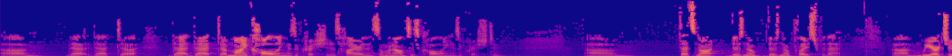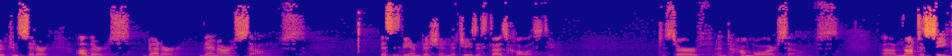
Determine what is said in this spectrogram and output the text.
Um, that, that, uh, that, that uh, my calling as a Christian is higher than someone else's calling as a Christian. Um, that's not, there's no, there's no place for that. Um, we are to consider others better than ourselves. This is the ambition that Jesus does call us to to serve and to humble ourselves. Um, not to seek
